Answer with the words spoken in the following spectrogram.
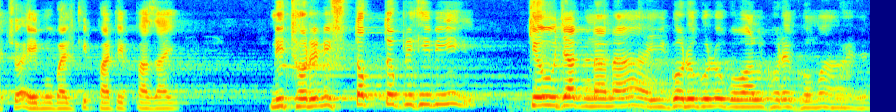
চ- এই মোবাইল টিপ্পা টিপ্পা যাই। নিথরে নিস্তব্ধ পৃথিবী, কেউ যাক না নাই, গরুগুলো গোয়াল ঘরে ঘুমায়।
